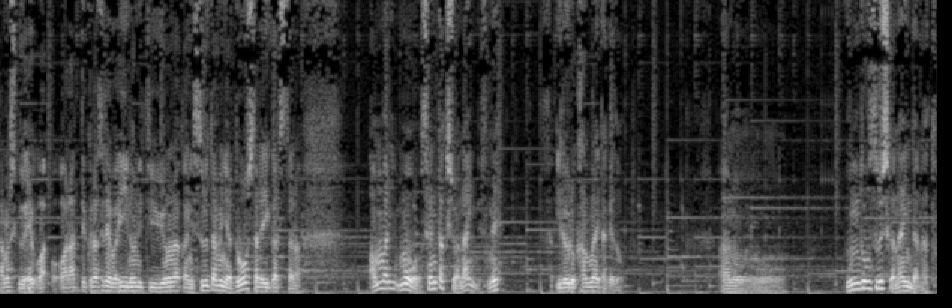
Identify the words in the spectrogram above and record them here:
楽しくえ笑って暮らせればいいのにという世の中にするためにはどうしたらいいかって言ったら、あんまりもう選択肢はないんですね。いろいろ考えたけど。あの運動するしかないんだなと。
